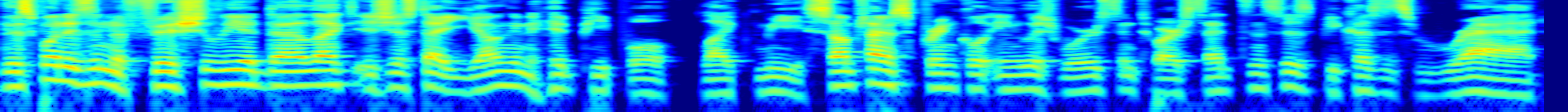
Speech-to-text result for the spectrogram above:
This one isn't officially a dialect, it's just that young and hip people like me sometimes sprinkle English words into our sentences because it's rad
